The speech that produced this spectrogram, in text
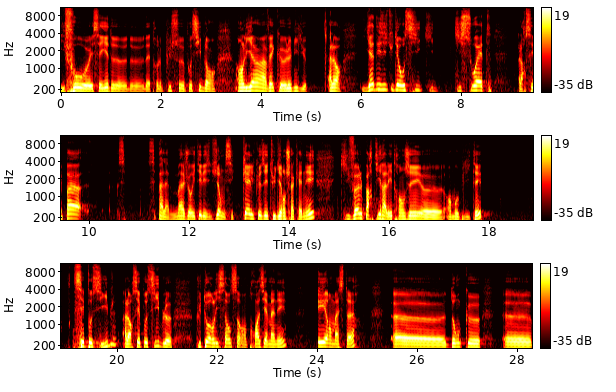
il faut essayer d'être le plus possible en lien avec le milieu. Alors, il y a des étudiants aussi qui, souhaitent, alors c'est pas pas la majorité des étudiants, mais c'est quelques étudiants chaque année qui veulent partir à l'étranger euh, en mobilité. C'est possible. Alors c'est possible plutôt en licence en troisième année et en master. Euh, donc euh,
